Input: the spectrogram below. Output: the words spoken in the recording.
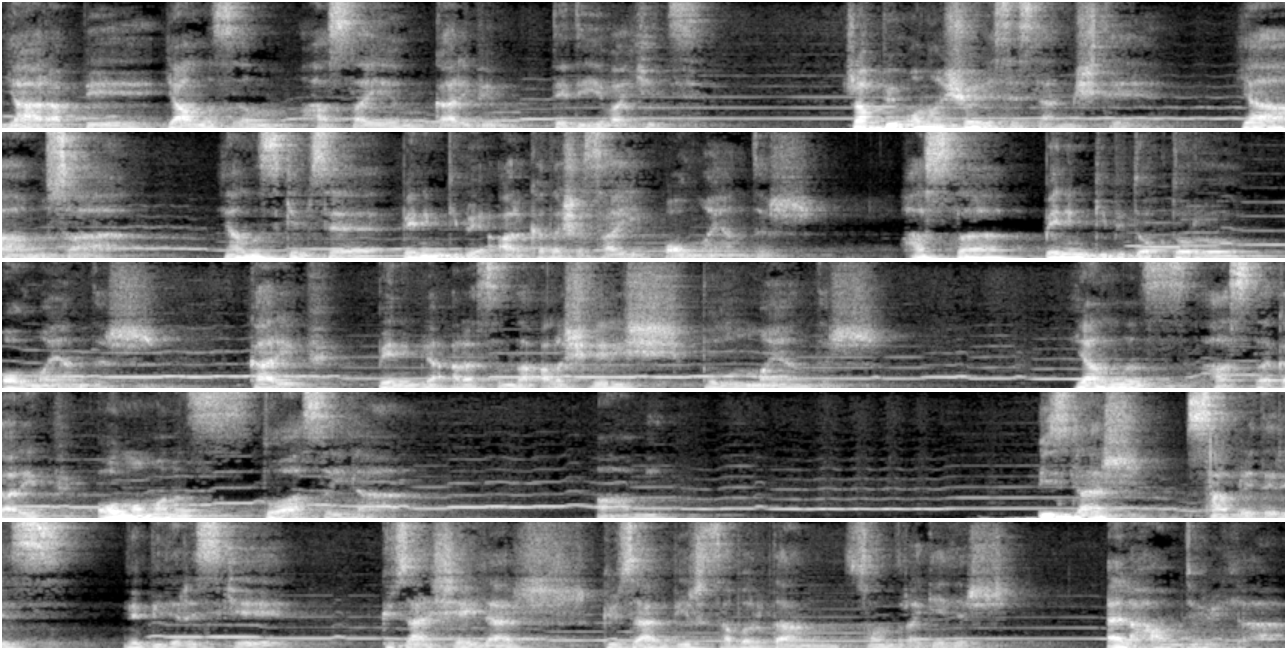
Ya Rabbi yalnızım, hastayım, garibim dediği vakit Rabbi ona şöyle seslenmişti. Ya Musa, yalnız kimse benim gibi arkadaşa sahip olmayandır. Hasta benim gibi doktoru olmayandır. Garip benimle arasında alışveriş bulunmayandır. Yalnız hasta garip olmamanız duasıyla. Amin. Bizler sabrederiz ve biliriz ki güzel şeyler güzel bir sabırdan sonra gelir. Elhamdülillah.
